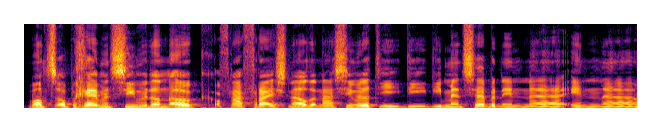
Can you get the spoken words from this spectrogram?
Want op een gegeven moment zien we dan ook, of nou vrij snel daarna zien we dat die, die, die mensen hebben in. eh, in eh,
